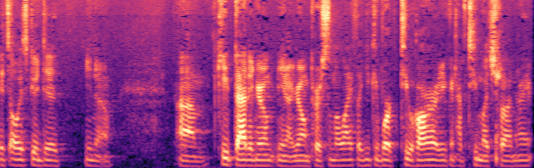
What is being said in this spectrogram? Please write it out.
it's always good to you know um, keep that in your own, you know, your own personal life. Like you can work too hard, or you can have too much fun, right?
